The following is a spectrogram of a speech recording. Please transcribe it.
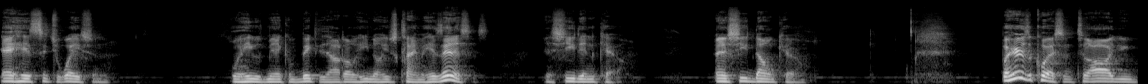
at his situation when he was being convicted, although he know he was claiming his innocence. And she didn't care. And she don't care. But here's a question to all you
